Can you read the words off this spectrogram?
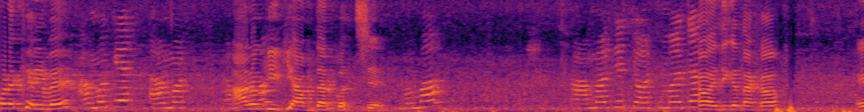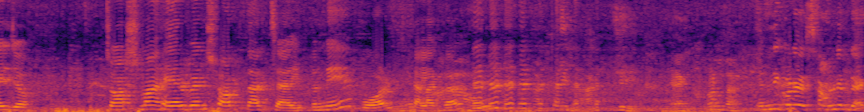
পরে খেলবে। আরও কি কি আবদার করছে? মামা আমাদের চশমাটা ও, এদিকে তাকাও। এই যো চশমা হেয়ার ব্যান্ড সব তার চাই। তো নে পর খেলা কর। হাঁটছে এখন না এমনি করে সামনে দেখ।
